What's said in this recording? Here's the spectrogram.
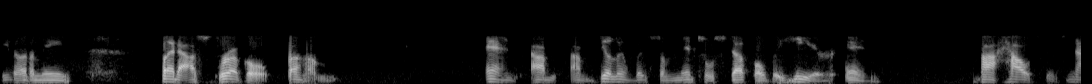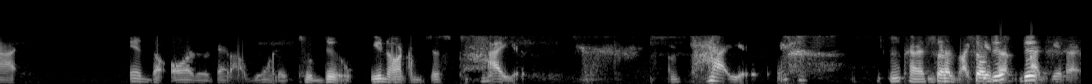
You know what I mean? But I struggle, um, and I'm I'm dealing with some mental stuff over here, and my house is not in the order that I wanted to do. You know, and I'm just tired. I'm tired Okay, so so this up. this I get up.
